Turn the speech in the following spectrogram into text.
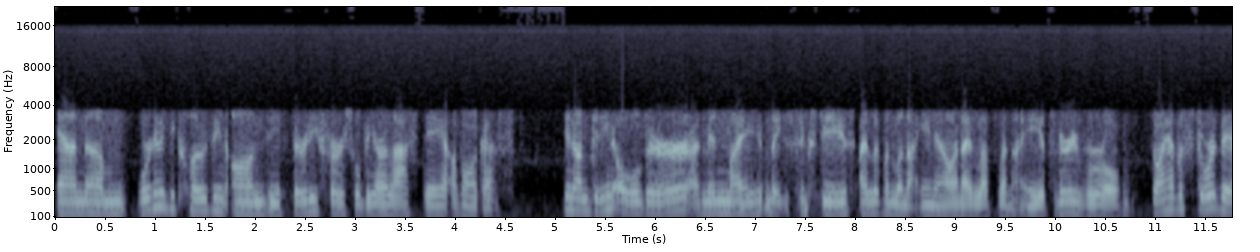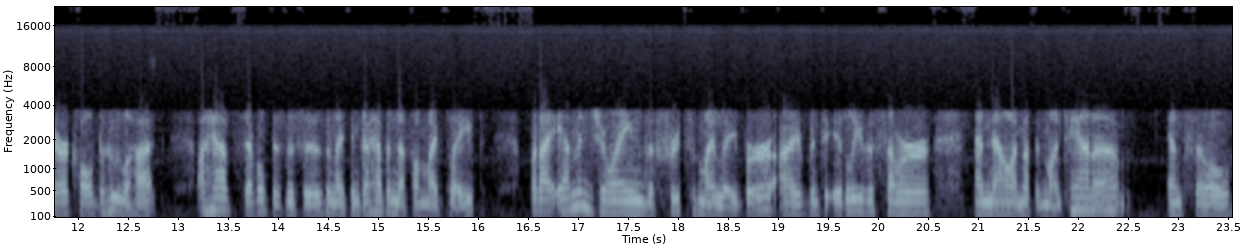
And um, we're going to be closing on the 31st will be our last day of August. You know, I'm getting older. I'm in my late 60s. I live in Lanai now, and I love Lanai. It's very rural. So I have a store there called the Hula Hut. I have several businesses, and I think I have enough on my plate. But I am enjoying the fruits of my labor. I've been to Italy this summer, and now I'm up in Montana. And so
